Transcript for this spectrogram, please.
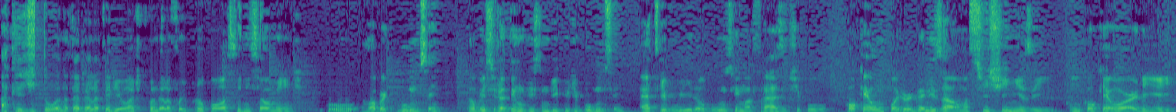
acreditou na tabela periódica quando ela foi proposta inicialmente. O Robert Bunsen, talvez vocês já tenham visto um bico de Bunsen, é atribuída ao Bunsen uma frase tipo: qualquer um pode organizar umas fichinhas em, em qualquer ordem aí.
